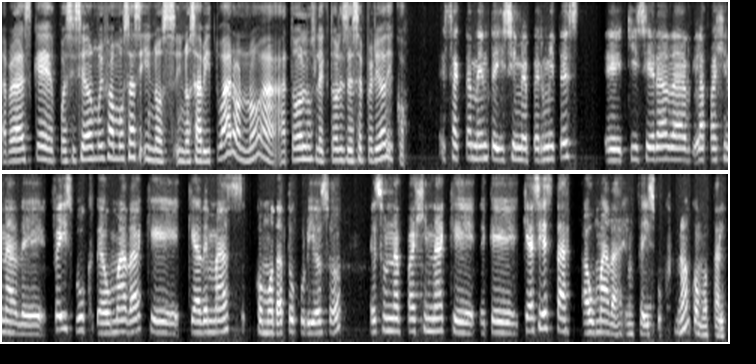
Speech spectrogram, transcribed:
La verdad es que pues hicieron muy famosas y nos, y nos habituaron, ¿no? A, todos los lectores de ese periódico. Exactamente, y si me permites, eh, quisiera dar la página de Facebook de Ahumada, que, que además, como dato curioso, es una página que, que, que así está ahumada en Facebook, ¿no? Como tal.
